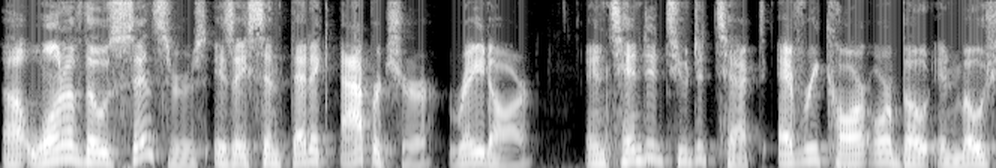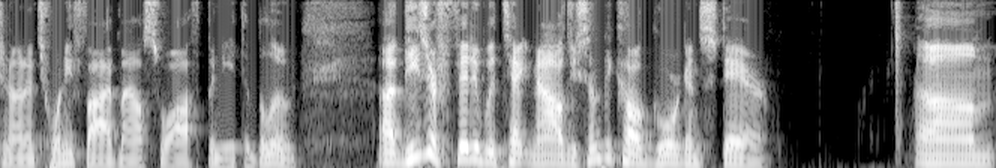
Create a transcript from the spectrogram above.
Uh, one of those sensors is a synthetic aperture radar intended to detect every car or boat in motion on a 25 mile swath beneath the balloon. Uh, these are fitted with technology, something called Gorgon Stare. Um,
